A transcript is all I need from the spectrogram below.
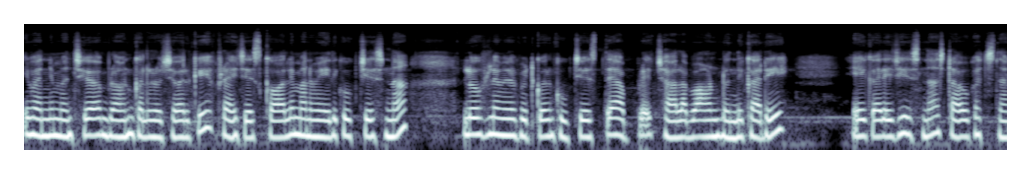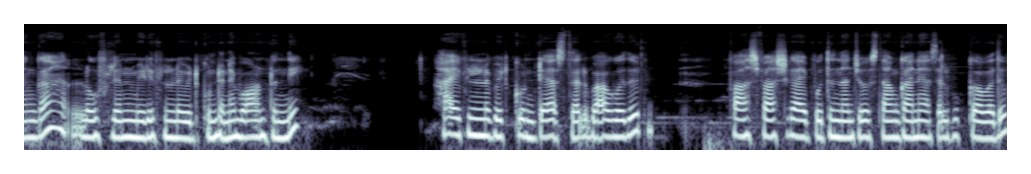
ఇవన్నీ మంచిగా బ్రౌన్ కలర్ వచ్చే వరకు ఫ్రై చేసుకోవాలి. మనం ఏది కుక్ చేసినా లో ఫ్లేమ్ మీద పెట్టుకొని కుక్ చేస్తే అప్పుడే చాలా బాగుంటుంది కర్రీ. ఏ కర్రీ చేసినా స్టవ్ ఖచ్చితంగా లో ఫ్లేమ్ మీడియం ఫ్లేమ్లో పెట్టుకుంటేనే బాగుంటుంది. హై ఫ్లేమ్లో పెట్టుకుంటే అస్సలు బాగోదు. ఫాస్ట్ ఫాస్ట్గా అయిపోతుందని చూస్తాం కానీ అసలు కుక్ అవ్వదు.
